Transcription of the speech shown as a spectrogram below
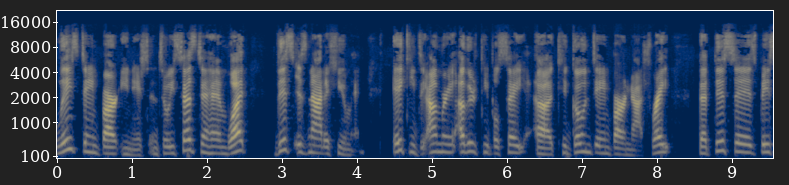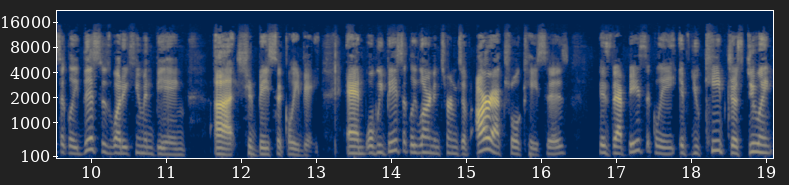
Leistain bar inish. And so he says to him, What? This is not a human. Eki de Amri, other people say, uh, Kigon Dain bar nash, right? That this is basically, this is what a human being uh, should basically be. And what we basically learn in terms of our actual cases is that basically, if you keep just doing,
